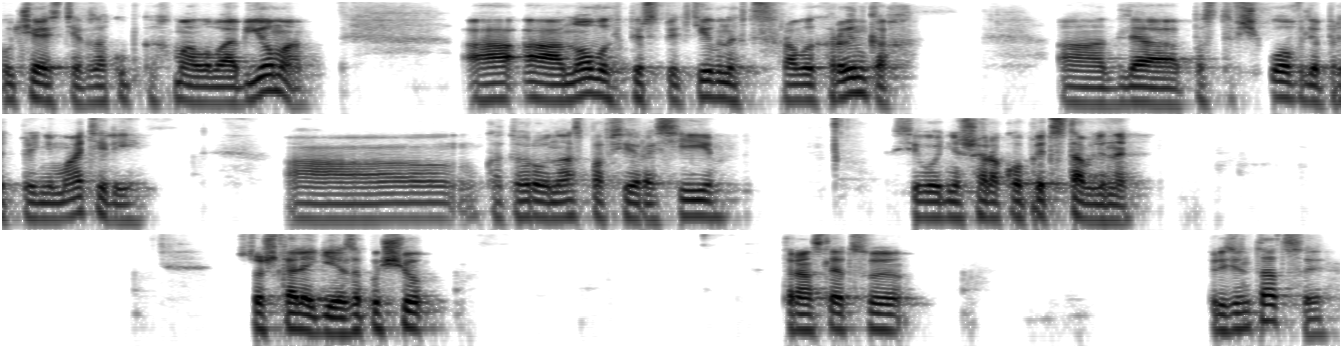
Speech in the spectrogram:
участия в закупках малого объема, а о новых перспективных цифровых рынках а, для поставщиков, для предпринимателей, которые у нас по всей России сегодня широко представлены. Что ж, коллеги, я запущу трансляцию презентации.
